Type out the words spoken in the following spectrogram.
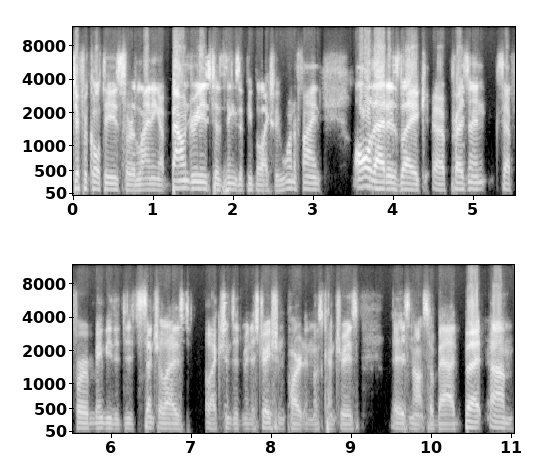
difficulties sort of lining up boundaries to the things that people actually want to find. All that is like uh, present, except for maybe the decentralized elections administration part in most countries is not so bad. But um,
